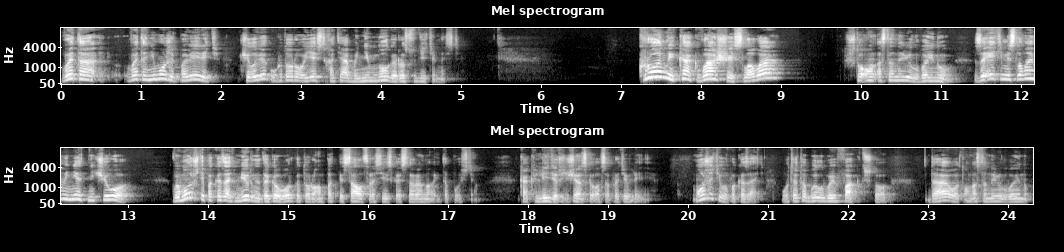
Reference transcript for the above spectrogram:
В это, в это не может поверить человек, у которого есть хотя бы немного рассудительности. Кроме как ваши слова, что он остановил войну, за этими словами нет ничего. Вы можете показать мирный договор, который он подписал с российской стороной, допустим, как лидер чеченского сопротивления? Можете его показать? Вот это был бы факт, что да, вот он остановил войну.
